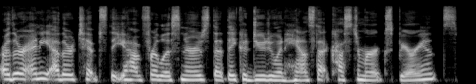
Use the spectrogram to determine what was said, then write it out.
Are there any other tips that you have for listeners that they could do to enhance that customer experience?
